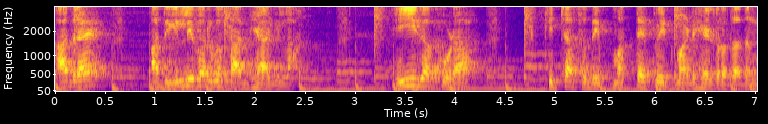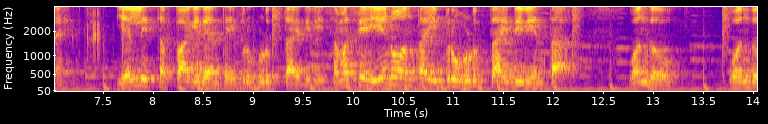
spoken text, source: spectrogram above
ಆದರೆ ಅದು ಇಲ್ಲಿವರೆಗೂ ಸಾಧ್ಯ ಆಗಿಲ್ಲ. ಈಗ ಕೂಡ ಕಿಚ್ಚ ಸುದೀಪ್ ಮತ್ತೆ ಟ್ವೀಟ್ ಮಾಡಿ ಹೇಳಿರೋದು ಅದನ್ನೇ. ಎಲ್ಲಿ ತಪ್ಪಾಗಿದೆ ಅಂತ ಇಬ್ಬರು ಹುಡುಕ್ತಾ ಇದ್ದೀವಿ. ಸಮಸ್ಯೆ ಏನು ಅಂತ ಇಬ್ಬರು ಹುಡುಕ್ತಾ ಇದ್ದೀವಿ ಅಂತ ಒಂದು ಒಂದು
